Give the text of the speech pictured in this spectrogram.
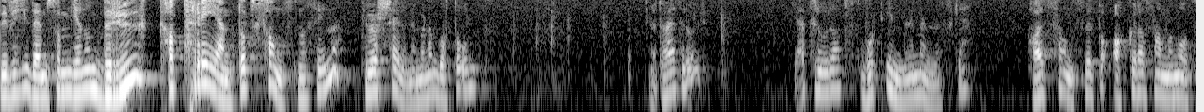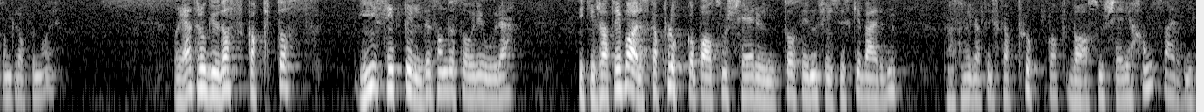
Dvs. Si dem som gjennom bruk har trent opp sansene sine til å skjelne mellom godt og ondt. Vet du hva jeg tror? Jeg tror at vårt indre menneske har sanser på akkurat samme måte som kroppen vår. Og jeg tror Gud har skapt oss i sitt bilde, som det står i ordet. Ikke for at vi bare skal plukke opp alt som skjer rundt oss i den fysiske verden, men vi vil at vi skal plukke opp hva som skjer i hans verden.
